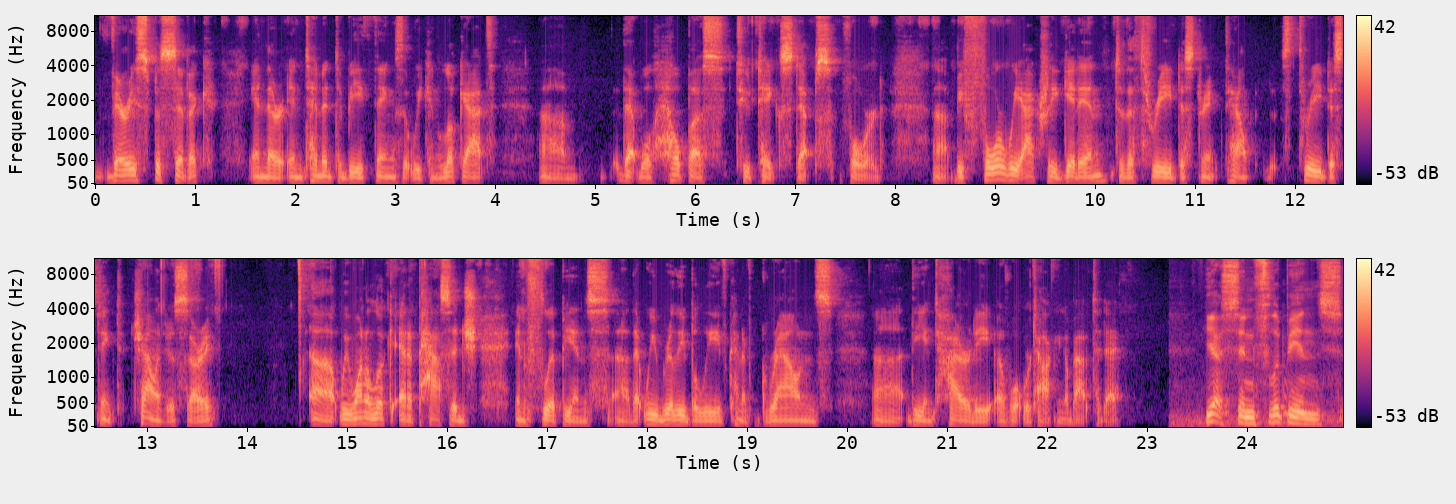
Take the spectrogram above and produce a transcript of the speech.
very specific, and they're intended to be things that we can look at um, that will help us to take steps forward. Uh, before we actually get into the three distinct three distinct challenges, sorry, uh, we want to look at a passage in Philippians uh, that we really believe kind of grounds uh, the entirety of what we're talking about today. Yes, in Philippians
